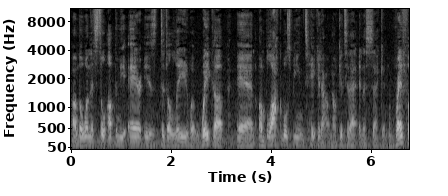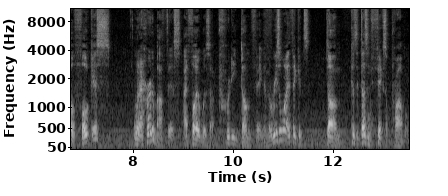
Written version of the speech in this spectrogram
Um, the one that's still up in the air is the delayed wake up and unblockables being taken out. And I'll get to that in a second. Red Focus, when I heard about this, I thought it was a pretty dumb thing. And the reason why I think it's dumb, because it doesn't fix a problem.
